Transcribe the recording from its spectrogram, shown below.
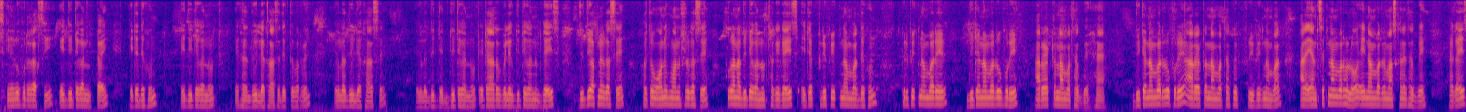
স্ক্রিনের উপরে রাখছি, এই দুই টাকার নোটটাই। এটা দেখুন, এই দুই টাকার নোট, এখানে দুই লেখা আছে দেখতে পারবেন। এগুলো দুই লেখা আছে, এগুলো দুই দুই টাকার নোট। এটা আরও বেলেগ দুই টাকার নোট গাইস যদিও আপনার কাছে হয়তো অনেক মানুষের কাছে পুরানা দুই টাকার নোট থাকে গাইস এটা প্রিপিক নাম্বার দেখুন। প্রিপিক নাম্বারের দুইটা নাম্বারের উপরে আরও একটা নাম্বার থাকবে হ্যাঁ। দুইটা নাম্বারের উপরে আরও একটা নাম্বার থাকবে প্রিপিক নাম্বার আর অ্যানসেট নাম্বার হলো এই নাম্বারের মাঝখানে থাকবে। হ্যাঁ গাইস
